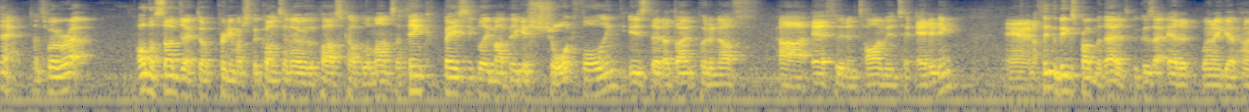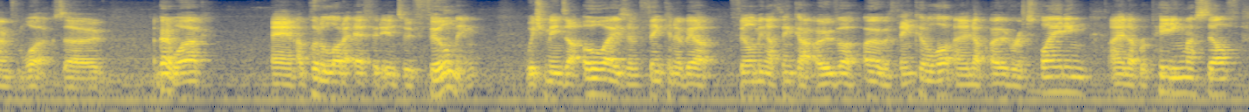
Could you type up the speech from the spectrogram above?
yeah, that's where we're at. On the subject of pretty much the content over the past couple of months, I think basically my biggest shortfalling is that I don't put enough uh, effort and time into editing. And I think the biggest problem with that is because I edit when I get home from work. So I go to work and I put a lot of effort into filming, which means I always am thinking about filming. I think I over overthink it a lot. I end up over explaining. I end up repeating myself,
